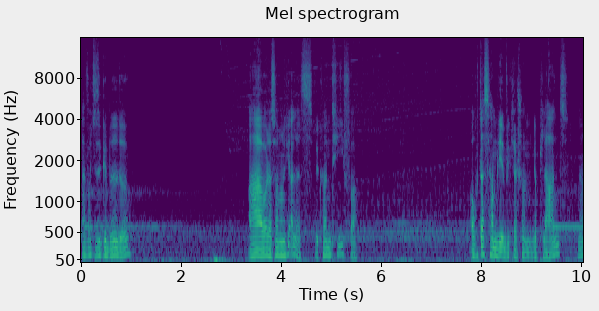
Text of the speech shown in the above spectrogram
einfach diese Gebilde. Aber das war noch nicht alles. Wir können tiefer. Auch das haben die Entwickler schon geplant. Ne?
